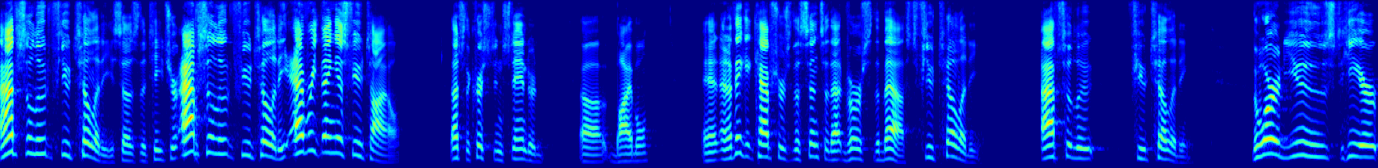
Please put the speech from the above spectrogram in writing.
Absolute futility, says the teacher. Absolute futility. Everything is futile. That's the Christian Standard uh, Bible. And, and I think it captures the sense of that verse the best futility. Absolute futility. The word used here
